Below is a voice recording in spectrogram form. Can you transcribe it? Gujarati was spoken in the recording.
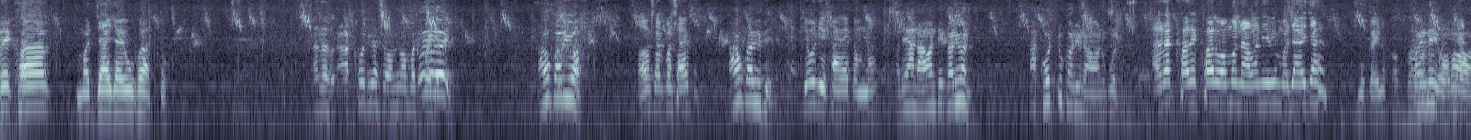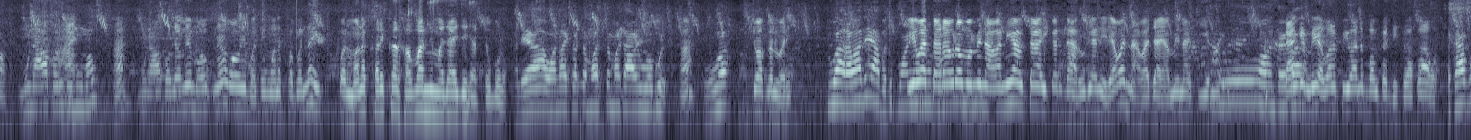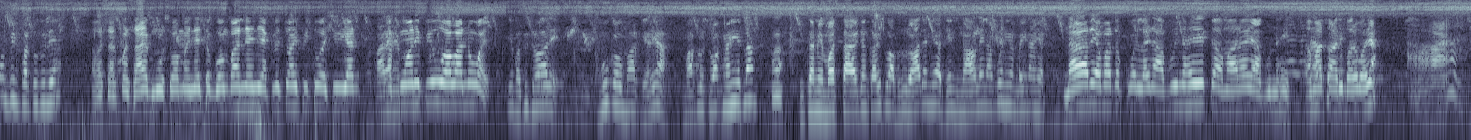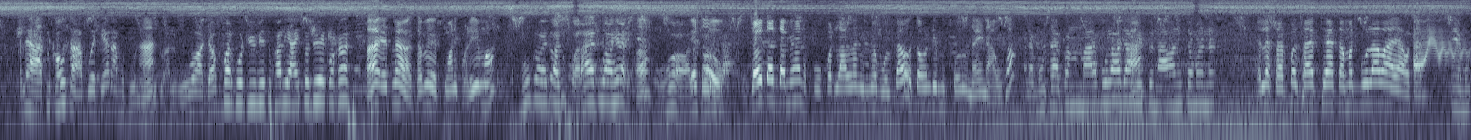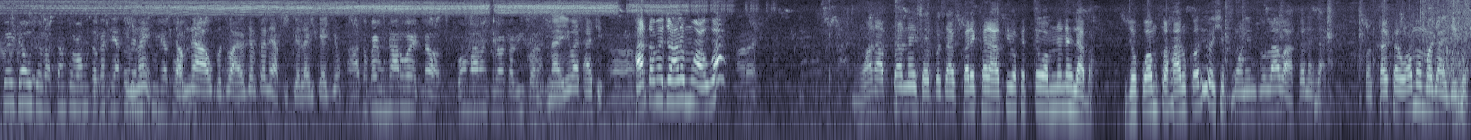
ખરેખર મજા આવી જાય એવું હાથ તો. અને આખો દિવસ જ આવું કર્યું હા સરપંચ સાહેબ. આવું કર્યું તે. કેવું દેખાય તમને? અરે આ નાવાનું તે કર્યું ને. આ ખોટું કર્યું નાવાનું બોલ. અરે ખરેખર આમાં નાવાની એવી મજા આવી જાય ને. હું નો કઈ નહીં આમાં હું ના કરું તો હું. મઉં? હા? હું ના કરું તમે મોક ના વાવ એ બધું મને ખબર નહીં પણ મને ખરેખર હવાની મજા આવી યાદ તો બોલો. અરે આ વનાય કરતા મસ્ત મજા આવી હો બોલ. હા? હોવે. ચોકન વરી તું આ રવા દે આ બધું પાણી એવા તરાવરા મમ્મી નાવા નહીં આવતા એકન દારૂ રહ્યા નહીં રહેવા નાવા જાય અમે ના છીએ કારણ કે મેં હવે પીવાનું બંધ કરી દીધો આખો આવો. કાર કોણ પીને ફરતું તું લે? હવે સરપંચ સાહેબ હું સો મહિને તો ગોમ બહાર નહીં એકલો ચોય પીતો હશે યાર. પાણી પીવું હવાનું હોય. એ બધું જવા દે. હું કહું માર ઘેર્યા માપલો ચોક નહીં એટલા? હા. ચિકન મેં મસ્ત આયોજન કર્યું તું આ બધું રવા દે ને યાર. જેને નાવ લઈને આપવું ને લઈને આવ્યા ના રે અમારે તો કોઈ લઈને આવવું નહીં કે અમારે આવવું નહીં. અમારે તો આરી બરોબર હા એટલે હા તું કહું તો આબુ છે? ઓ જબ્બર ગોઠવ્યું મેં તું ખાલી આવી તો જો એક વખત. હા એટલે તમે પાણી ભરી એમાં? હું કહું તો હજુ ભરાય તું આ હેર હા? એ તો જાઓ તાર તમે હે ને પોપટલાલ ના નિમને બોલતા હો તો હું થોડું નહીં ના આવું હા. અને હું પણ મારે બોલાવા જાવ તો નાવાનું તમને એટલે સરપંચ સાહેબ છે તમે જ બોલાવા આવ્યા હતા એ હું કઈ જાઉં તો રસ્તામાં હું જગત લેતો નહીં તમને આવું બધું આયોજન કરીને આપ્યું? પેલા એમ કહેજો. હા તો કઈ ઉનાળો હોય એટલે ગો મારો સેવા કરવી પડે. ના એ વાત સાચી. હા તમે જો હારો હું આવું હા. મોન આપતા નહીં સરપંચ સાહેબ ખરેખર આવતી વખત તો અમને નહીં લાવવા જો કોમ સારું કર્યું હશે પાણી તો લાવવા કે નહીં લાવવા પણ ખરેખર ઓમાં મજા આવી જશે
